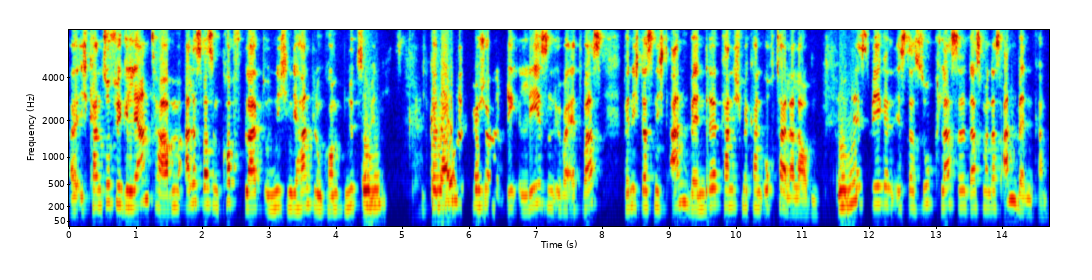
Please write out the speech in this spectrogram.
Äh, ich kann so viel gelernt haben, alles, was im Kopf bleibt und nicht in die Handlung kommt, nützt mhm. mir nichts. Ich kann genau. Bücher lesen über etwas. Wenn ich das nicht anwende, kann ich mir kein Urteil erlauben. Mhm. Und deswegen ist das so klasse, dass man das anwenden kann.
